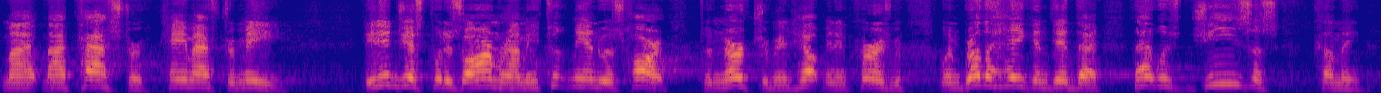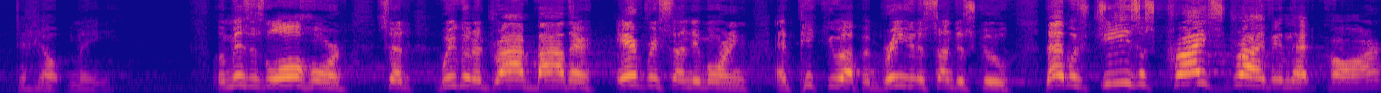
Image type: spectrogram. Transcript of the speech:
my, my pastor, came after me, he didn't just put his arm around me, he took me into his heart to nurture me and help me and encourage me. When Brother Hagen did that, that was Jesus coming to help me. When Mrs. Lawhorn said, We're going to drive by there every Sunday morning and pick you up and bring you to Sunday school, that was Jesus Christ driving that car,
